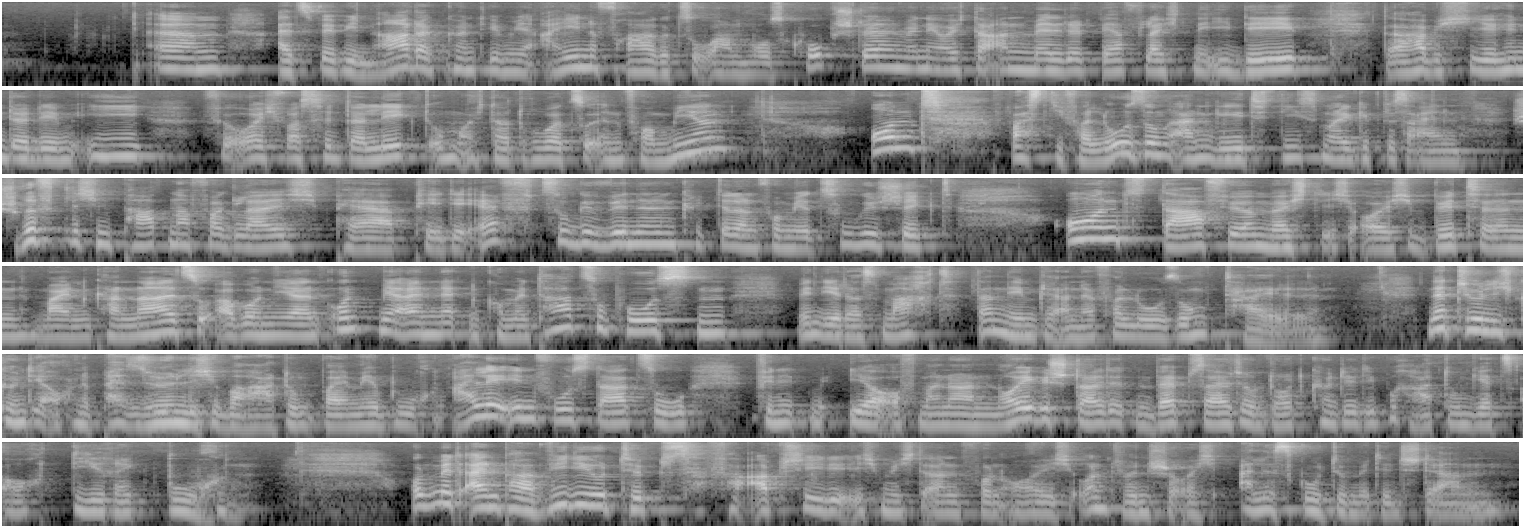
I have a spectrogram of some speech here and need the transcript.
ähm, als Webinar. Da könnt ihr mir eine Frage zu eurem Horoskop stellen, wenn ihr euch da anmeldet. Wäre vielleicht eine Idee. Da habe ich hier hinter dem i für euch was hinterlegt, um euch darüber zu informieren. Und was die Verlosung angeht, diesmal gibt es einen schriftlichen Partnervergleich per PDF zu gewinnen, kriegt ihr dann von mir zugeschickt. Und dafür möchte ich euch bitten, meinen Kanal zu abonnieren und mir einen netten Kommentar zu posten. Wenn ihr das macht, dann nehmt ihr an der Verlosung teil. Natürlich könnt ihr auch eine persönliche Beratung bei mir buchen. Alle Infos dazu findet ihr auf meiner neu gestalteten Webseite und dort könnt ihr die Beratung jetzt auch direkt buchen. Und mit ein paar Videotipps verabschiede ich mich dann von euch und wünsche euch alles Gute mit den Sternen.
